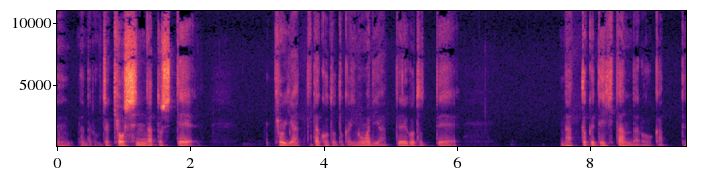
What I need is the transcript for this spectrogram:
うん、なんだろうじゃあ今日死んだとして今日やってたこととか今までやってることって納得できたんだろうかって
